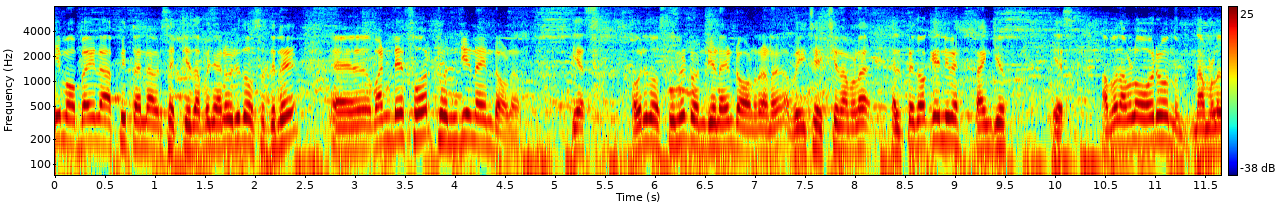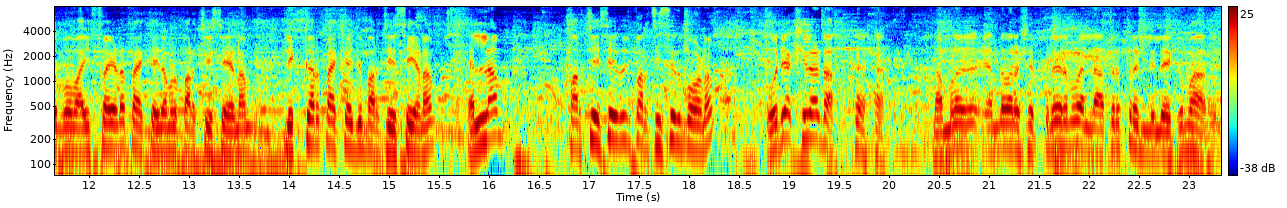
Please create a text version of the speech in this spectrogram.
ഈ മൊബൈൽ ആപ്പിൽ തന്നെ അവർ സെറ്റ് ചെയ്ത്. അപ്പോൾ ഞാൻ ഒരു ദിവസത്തിന് one day four twenty nine dollar yes ഒരു ദിവസത്തിന് ട്വന്റി നയൻ ഡോളറാണ് അപ്പോൾ ഈ ചേച്ചി നമ്മളെ ഹെൽപ്പ് ചെയ്ത്. ചെയ്തൊക്കെ എനിവേ താങ്ക് യു യെസ് അപ്പോൾ നമ്മൾ ഓരോന്നും നമ്മളിപ്പോൾ വൈഫൈയുടെ പാക്കേജ് നമ്മൾ പർച്ചേസ് ചെയ്യണം. ലിക്കർ പാക്കേജ് പർച്ചേസ് ചെയ്യണം. എല്ലാം പർച്ചേസ് ചെയ്ത് പർച്ചേസ് ചെയ്ത് പോകണം. ഒരു രക്ഷയില്ലാട്ടോ. നമ്മൾ എന്താ പറയുക ഷിപ്പിൽ വരുമ്പോൾ വല്ലാത്തൊരു ത്രില്ലിലേക്ക് മാറും.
